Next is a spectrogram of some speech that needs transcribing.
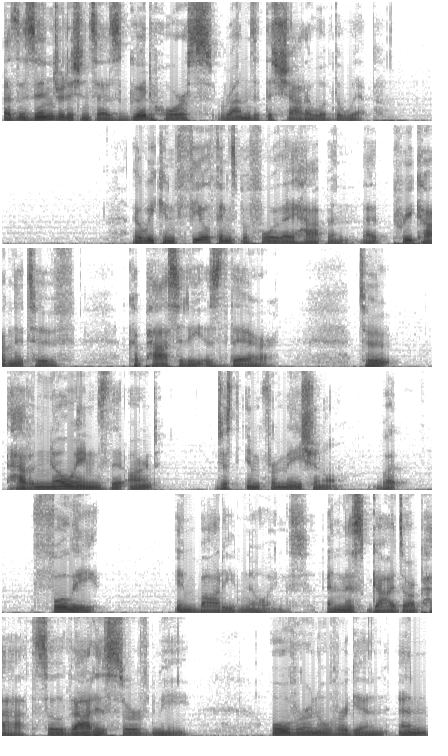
as the Zen tradition says, good horse runs at the shadow of the whip? That we can feel things before they happen, that precognitive capacity is there to have knowings that aren't just informational, but fully embodied knowings, and this guides our path. So that has served me over and over again. And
